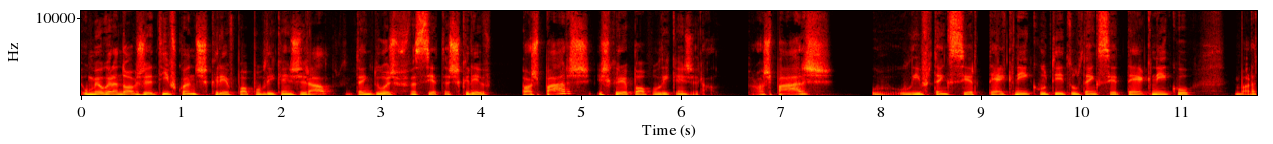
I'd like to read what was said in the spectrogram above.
O meu grande objetivo quando escrevo para o público em geral, tenho duas facetas: escrevo para os pares e escrevo para o público em geral. Para os pares, o, o livro tem que ser técnico, o título tem que ser técnico, embora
